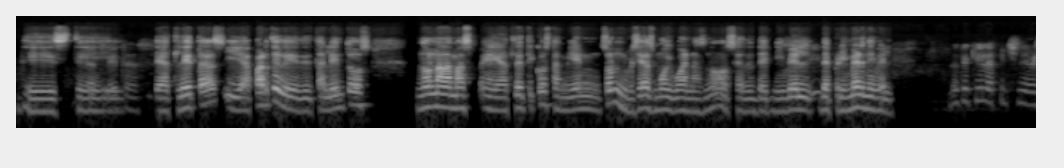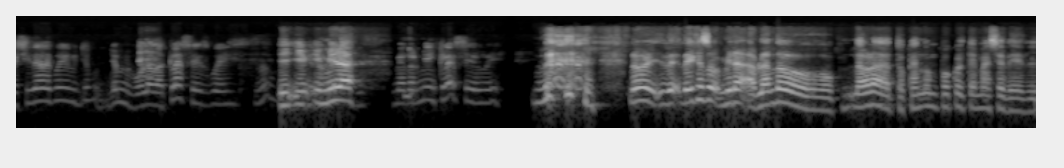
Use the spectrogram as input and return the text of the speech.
de, este, de atletas. de atletas y aparte de, de talentos, no nada más eh, atléticos, también son universidades muy buenas, ¿no? O sea, de, de nivel, de primer nivel. No que aquí en la pinche universidad, güey, yo, yo me volaba a clases, güey. ¿no? Y- y- Me y mira- Me dormía en clase, güey. No, deja eso, mira, hablando, ahora tocando un poco el tema ese de, de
